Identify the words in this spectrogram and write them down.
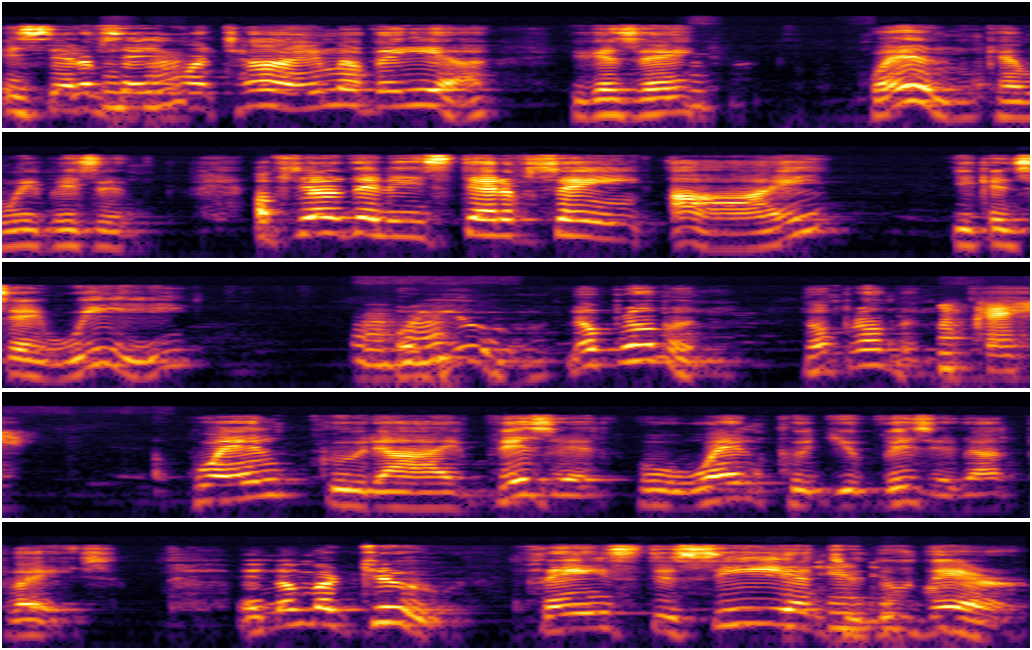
Instead of saying Mhm. what time of the year, you can say, when can we visit? Observe that instead of saying I, you can say we or Mhm. you. No problem. No problem. Okay. When could I visit or when could you visit that place? And number two, things to see and to do there.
